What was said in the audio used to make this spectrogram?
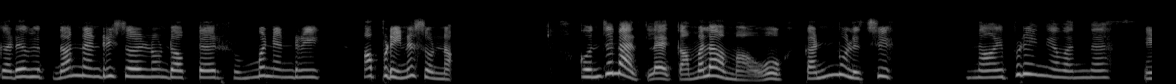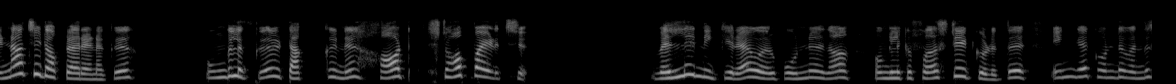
கடவுளுக்கு தான் நன்றி சொல்லணும் டாக்டர். ரொம்ப நன்றி. அப்படின்னு சொன்னான் கொஞ்ச நேரத்துல கமலா அம்மாவும் கண் முழிச்சு நான் எப்படி இங்க வந்தேன்? என்னாச்சு டாக்டர் எனக்கு? உங்களுக்கு டக்குன்னு ஹார்ட் ஸ்டாப் ஆயிடுச்சு. வெளில நிக்கிற ஒரு பொண்ணு தான் உங்களுக்கு ஃபர்ஸ்ட் எய்ட் கொடுத்து இங்க கொண்டு வந்து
